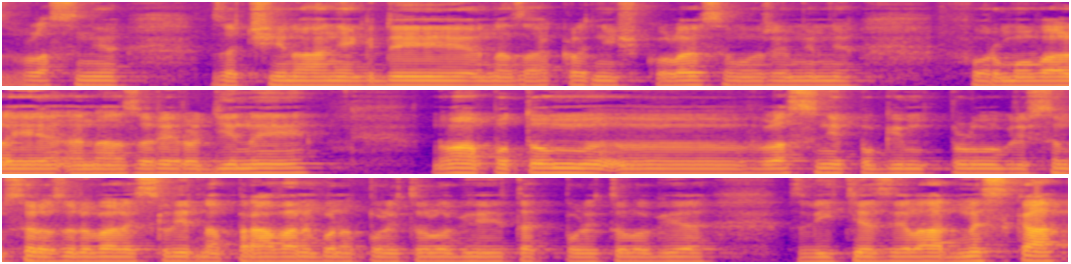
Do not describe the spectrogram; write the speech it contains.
vlastně začíná někdy na základní škole. Samozřejmě mě formovaly názory rodiny, No a potom eh, vlastně po Gimplu, když jsem se rozhodoval, jestli jít na práva nebo na politologii, tak politologie zvítězila. Dneska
